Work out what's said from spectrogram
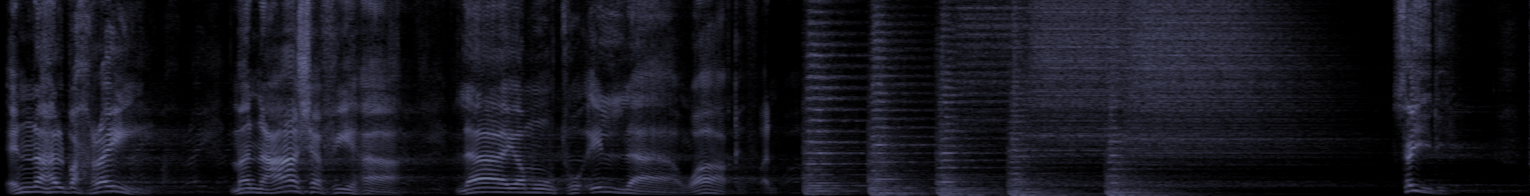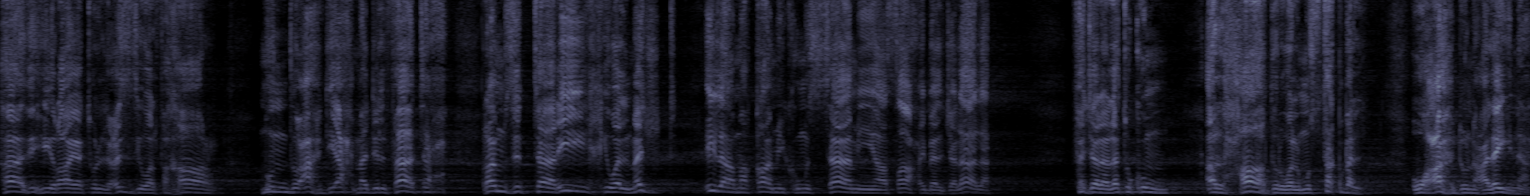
إنها البحرين من عاش فيها لا يموت إلا واقفا. سيدي هذه راية العز والفخار منذ عهد أحمد الفاتح رمز التاريخ والمجد. إلى مقامكم السامي يا صاحب الجلالة. فجلالتكم الحاضر والمستقبل وعهد علينا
